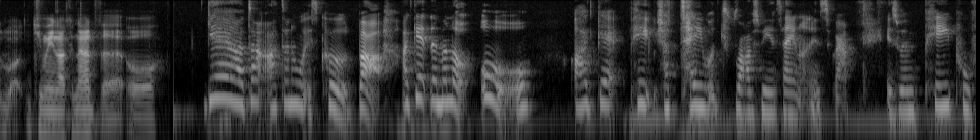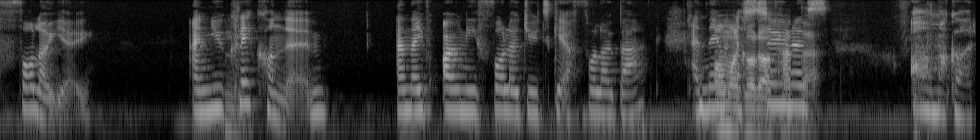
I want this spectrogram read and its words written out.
What, do you mean like an advert or? Yeah, I don't I don't know what it's called, but I get them a lot. Or I get people. Which I tell you what drives me insane on Instagram is when people follow you, and you Hmm. click on them, and they've only followed you to get a follow back, and then Oh my as God, I've soon had as oh my god,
